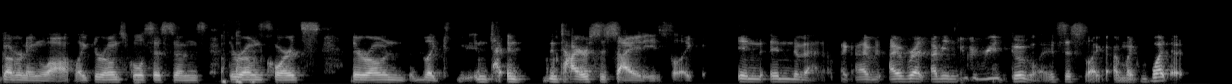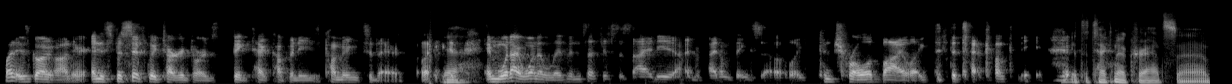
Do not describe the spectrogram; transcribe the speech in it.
governing law, like their own school systems, their own courts, their own like in, in, entire societies, like in in Nevada. Like I've I've read. I mean, you can read Google. It. It's just like I'm like, what what is going on here? And it's specifically targeted towards big tech companies coming to there. Like, yeah. and would I want to live in such a society? I, I don't think so. Like controlled by like the, the tech company. Get the technocrats uh,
